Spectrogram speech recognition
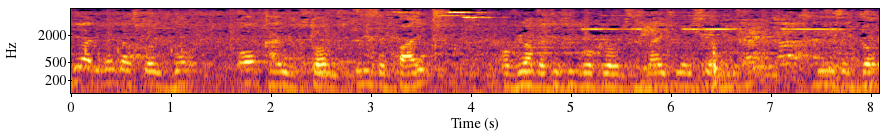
here at the Mega Store, you got all kinds of stuff. This is a fight of Betis Football Club since 1907. This is a dog.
